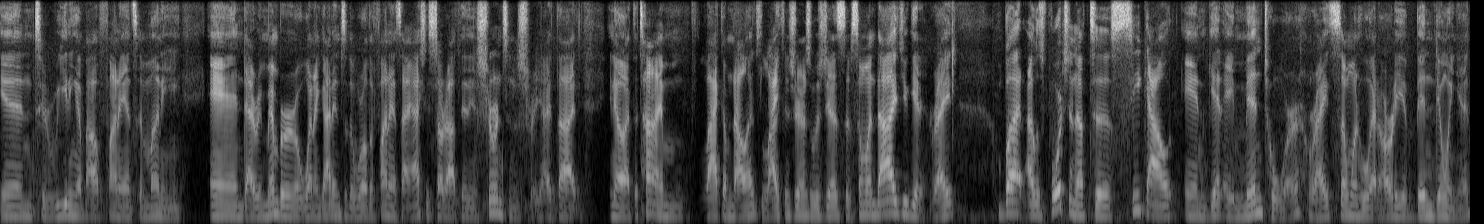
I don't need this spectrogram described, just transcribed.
into reading about finance and money. And I remember when I got into the world of finance, I actually started out in the insurance industry. I thought, you know, at the time, lack of knowledge. Life insurance was just if someone dies, you get it, right? But I was fortunate enough to seek out and get a mentor, right? Someone who had already been doing it.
